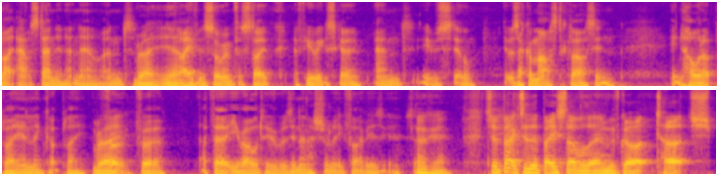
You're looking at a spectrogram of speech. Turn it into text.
like outstanding at now. And Right, yeah. I even saw him for Stoke a few weeks ago, and it was still it was like a masterclass in in hold up play and link up play Right. for, for a thirty year old who was in the National League five years ago. So. Okay. So back to the base level then, we've got touch,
